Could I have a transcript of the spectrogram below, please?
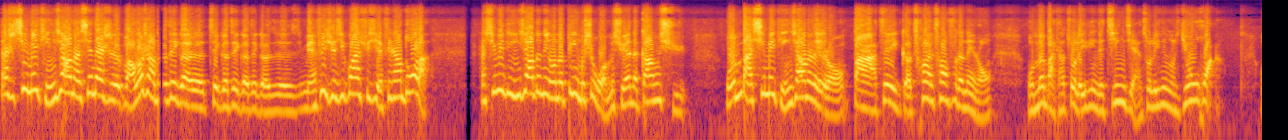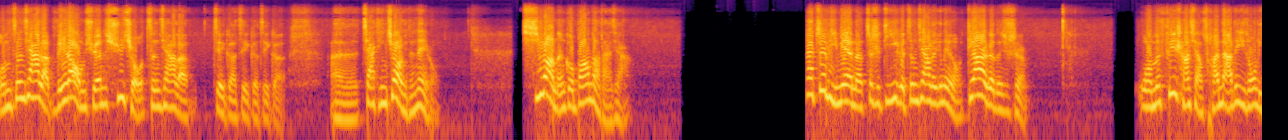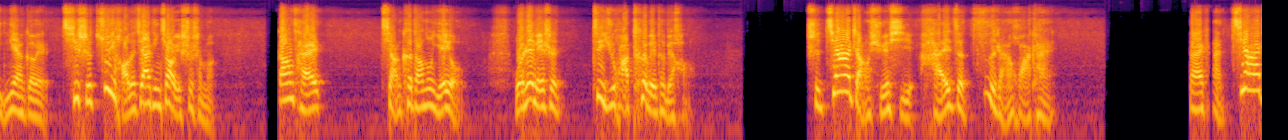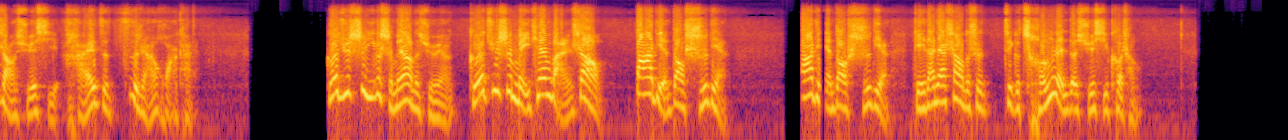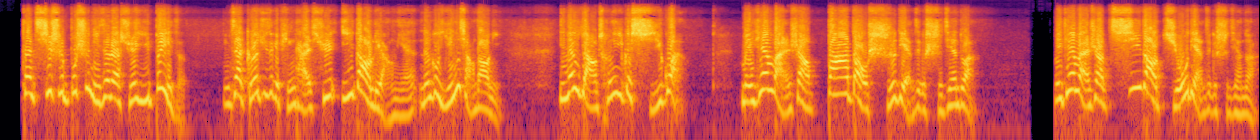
但是新媒体营销呢，现在是网络上的这个这个这个这个免费学习、公开学习也非常多了。而新媒体营销的内容呢，并不是我们学员的刚需。我们把新媒体营销的内容，把这个创业创富的内容，我们把它做了一定的精简，做了一定的优化。我们增加了围绕我们学员的需求，增加了这个这个这个，呃，家庭教育的内容，希望能够帮到大家。那这里面呢，这是第一个增加了一个内容。第二个呢，就是我们非常想传达的一种理念。各位，其实最好的家庭教育是什么？刚才讲课当中也有，我认为是。这句话特别特别好，是家长学习，孩子自然花开。大家看，家长学习，孩子自然花开。格局是一个什么样的学员？格局是每天晚上八点到十点，八点到十点给大家上的是这个成人的学习课程。但其实不是你在那学一辈子。你在格局这个平台学一到两年，能够影响到你，你能养成一个习惯，每天晚上八到十点这个时间段，每天晚上七到九点这个时间段，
